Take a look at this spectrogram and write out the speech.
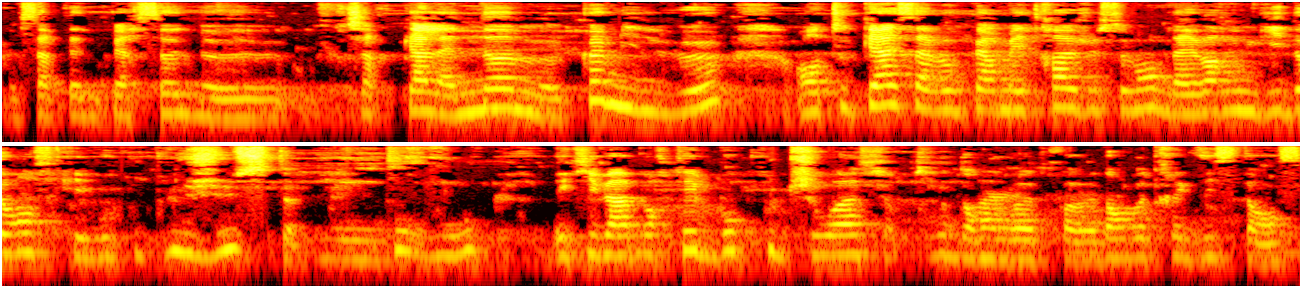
pour certaines personnes, euh, chacun la nomme comme il veut. En tout cas, ça vous permettra justement d'avoir une guidance qui est beaucoup plus juste pour vous et qui va apporter beaucoup de joie, surtout dans, Ouais. votre, dans votre existence.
